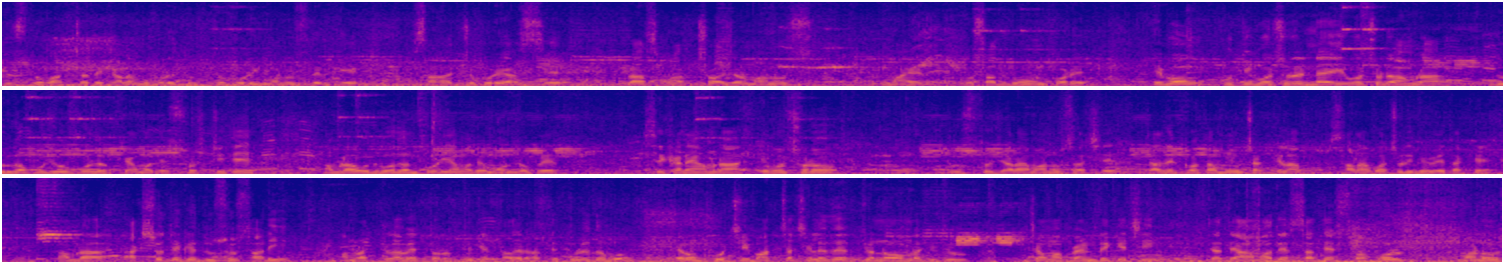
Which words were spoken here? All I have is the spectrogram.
দুস্থ বাচ্চা থেকে আরম্ভ করে দুস্থ গরিব মানুষদেরকে সাহায্য করে আসছে। প্লাস পাঁচ ছ হাজার মানুষ মায়ের প্রসাদ গ্রহণ করে এবং প্রতি বছরের ন্যায় এবছরও আমরা দুর্গাপুজো উপলক্ষে আমাদের ষষ্ঠীতে আমরা উদ্বোধন করি আমাদের মণ্ডপের। সেখানে আমরা এবছরও দুস্থ যারা মানুষ আছে, যাদের কথা মৌচাক ক্লাব সারা বছরই ভেবে থাকে, আমরা একশো থেকে দুশো শাড়ি আমরা ক্লাবের তরফ থেকে তাদের হাতে তুলে দেবো এবং কচি বাচ্চা ছেলেদের জন্য আমরা কিছু জামা প্যান্ট রেখেছি যাতে আমাদের সাথে সকল মানুষ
